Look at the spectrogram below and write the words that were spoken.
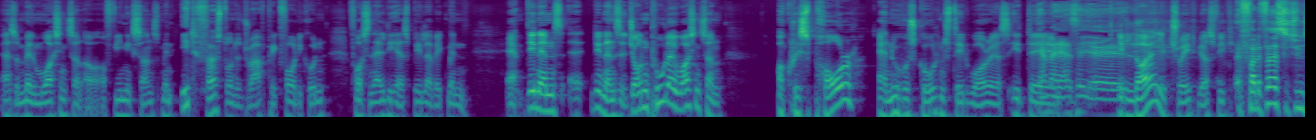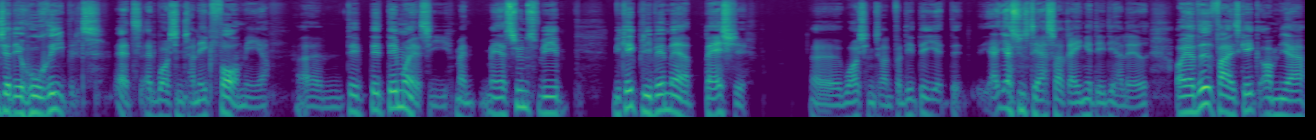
altså mellem Washington og, og Phoenix Suns, men et første runde draft pick får de kun, for at sende alle de her spillere væk, men ja, det er en anden, det er en anden side. Jordan Poole er i Washington, og Chris Paul er nu hos Golden State Warriors. Et, øh, Jamen, altså, øh, et loyal trade, vi også fik. For det første synes jeg, det er horribelt, at, at Washington ikke får mere. Øh, det, det, det må jeg sige. Men, men jeg synes, vi, vi kan ikke blive ved med at bashe øh, Washington, for det, det, det, jeg, jeg synes, det er så ringe, det de har lavet. Og jeg ved faktisk ikke, om jeg...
